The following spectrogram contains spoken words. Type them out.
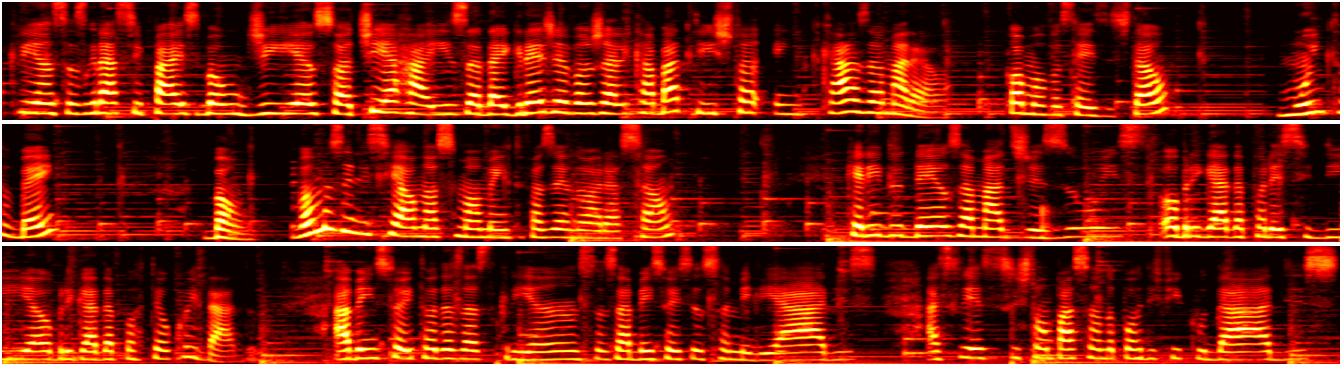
Olá, crianças, graça e paz, bom dia. Eu sou a tia Raíza da Igreja Evangélica Batista em Casa Amarela. Como vocês estão? Muito bem? Bom, vamos iniciar o nosso momento fazendo uma oração? Querido Deus, amado Jesus, obrigada por esse dia, obrigada por teu cuidado. Abençoe todas as crianças, abençoe seus familiares, as crianças que estão passando por dificuldades,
